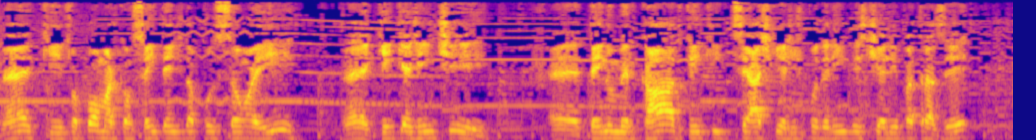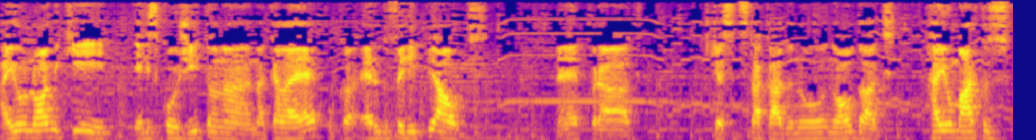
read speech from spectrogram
né? Que falou, pô, Marcão, você entende da posição aí, é, quem que a gente é, tem no mercado, quem que você acha que a gente poderia investir ali para trazer. Aí o nome que eles cogitam na, naquela época era o do Felipe Alves, né? Para que tinha se destacado no, no Audax. Aí o Marcos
